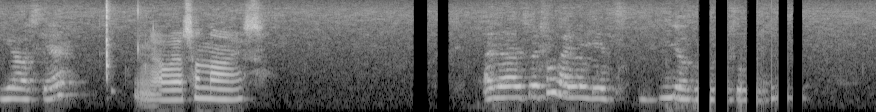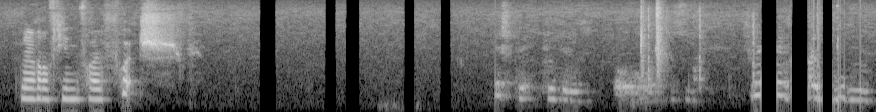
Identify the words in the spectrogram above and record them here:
Ja, was, gell? Ja, wäre schon nice. Also, es wäre schon geil, wenn wir jetzt Bier so Wäre auf jeden Fall fresh. Ich. Oh, ist ein. Ich will einen Pfeil im Bogen,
